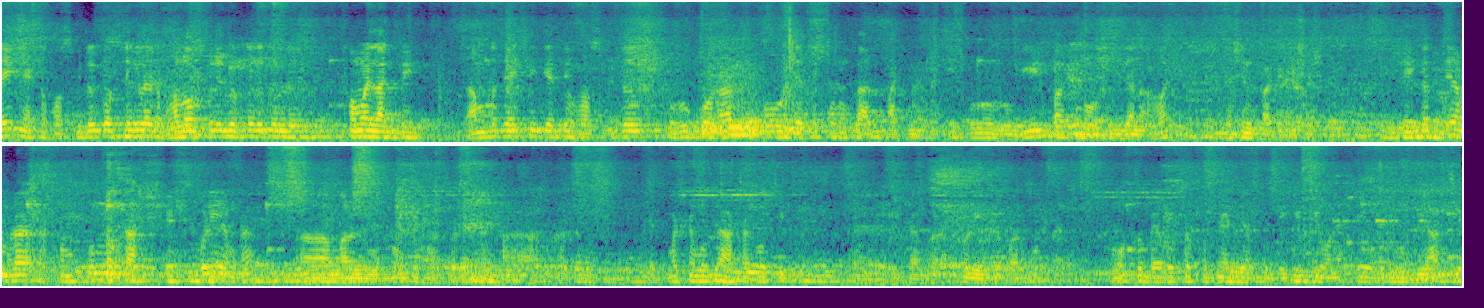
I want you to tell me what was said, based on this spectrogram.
Late না একটা হসপিটাল করতে গেলে একটা ভালো হসপিটাল করতে গেলে সময় লাগবে। আমরা চাইছি যাতে হসপিটাল শুরু করার পর যাতে কোনো কাজ বাকি না থাকে, কোনো রোগীর বা কোনো অসুবিধা না হয় পেশেন্ট পার্টি বিশেষ করে সেই ক্ষেত্রে আমরা সম্পূর্ণ কাজ শেষ করেই আমরা মাননীয় মুখ্যমন্ত্রী করে এক মাসের মধ্যে আশা করছি এটা আমরা করে দিতে পারব। সমস্ত ব্যবস্থা খুঁটিনাটি আছে দেখেছি, অনেকটা অভিযোগী আছে।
